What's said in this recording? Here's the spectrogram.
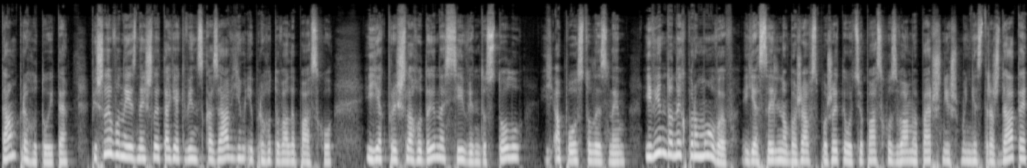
там приготуйте. Пішли вони і знайшли так, як він сказав їм, і приготували Пасху. І як прийшла година, сів він до столу, й апостоли з ним. І він до них промовив: Я сильно бажав спожити оцю Пасху з вами, перш ніж мені страждати,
